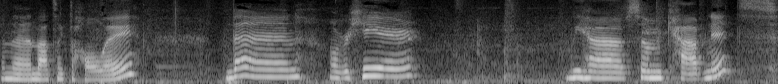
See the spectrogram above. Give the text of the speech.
And then that's like the hallway. Then over here, we have some cabinets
